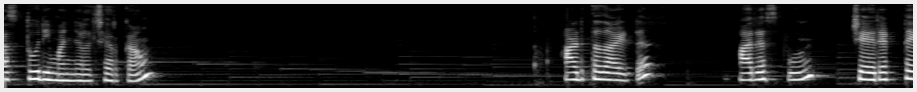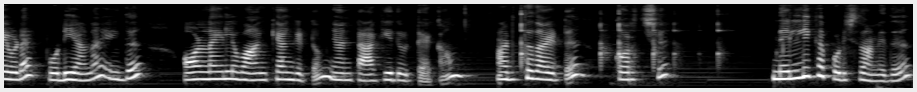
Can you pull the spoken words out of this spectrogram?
കസ്തൂരി മഞ്ഞൾ ചേർക്കാം. അടുത്തതായിട്ട് അര സ്പൂൺ ചിരട്ടയുടെ പൊടിയാണ്. ഇത് ഓൺലൈനിൽ വാങ്ങിക്കാൻ കിട്ടും. ഞാൻ ടാഗ് ചെയ്ത് വിട്ടേക്കാം. അടുത്തതായിട്ട് കുറച്ച് നെല്ലിക്ക പൊടിച്ചതാണിത്.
